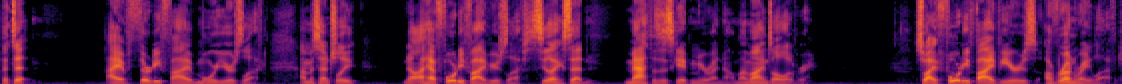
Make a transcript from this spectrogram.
That's it. I have 35 more years left. I'm essentially, no, I have 45 years left. See, like I said, math is escaping me right now. My mind's all over. So I have 45 years of run rate left.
